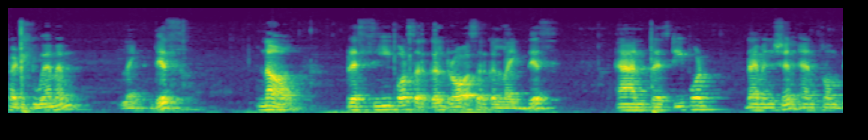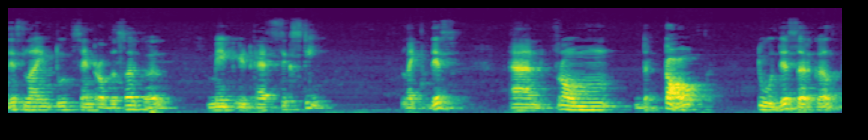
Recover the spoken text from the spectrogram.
32 mm like this now press c for circle draw a circle like this and press d for dimension and from this line to the center of the circle make it as 60 like this. And from the top to this circle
